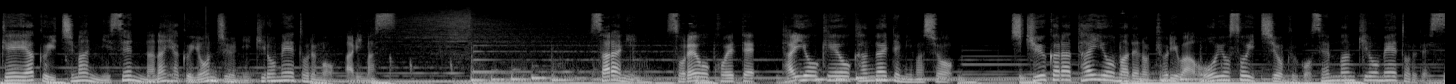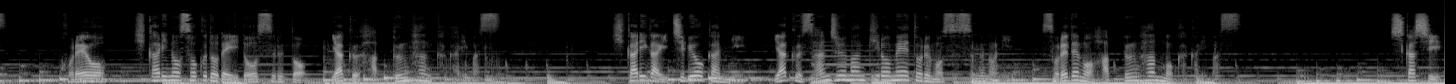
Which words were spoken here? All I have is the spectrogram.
径約1万 2742km もあります。さらにそれを超えて太陽系を考えてみましょう。地球から太陽までの距離はおおよそ1億5000万 km です。これを光の速度で移動すると約8分半かかります。光が1秒間に約30万 km も進むのにそれでも8分半もかかります。しかし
